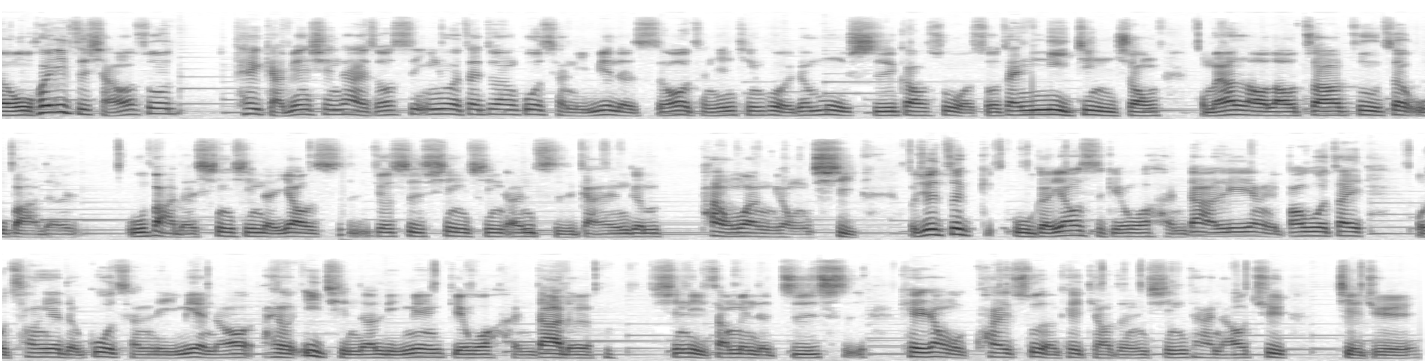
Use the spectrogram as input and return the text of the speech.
呃，我会一直想要说，可以改变心态的时候，是因为在这段过程里面的时候，曾经听过一个牧师告诉我说，在逆境中，我们要牢牢抓住这五把的五把的信心的钥匙，就是信心、恩慈、感恩跟盼望、勇气。我觉得这五个钥匙给我很大的力量，也包括在我创业的过程里面，然后还有疫情的里面，给我很大的心理上面的支持，可以让我快速的可以调整心态，然后去。解决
